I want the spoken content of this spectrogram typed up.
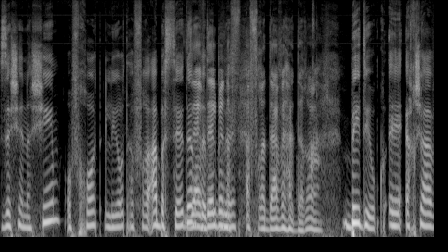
זה שנשים הופכות להיות הפרעה בסדר. זה ההבדל ו- בין ו- הפרדה והדרה. בדיוק. Uh, עכשיו,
